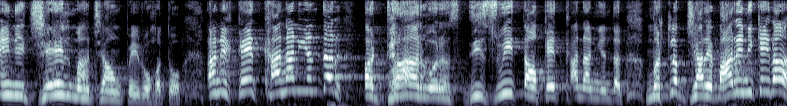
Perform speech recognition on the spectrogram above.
એને જેલમાં જાઉં પહેર્યો હતો. અને કેદખાનાની અંદર અઢાર વર્ષ દીઝવીતા કેદખાનાની અંદર. મતલબ જ્યારે બારે નીકળ્યા,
